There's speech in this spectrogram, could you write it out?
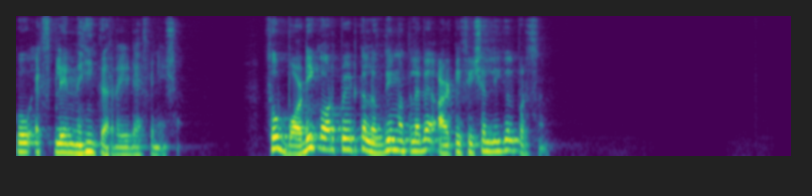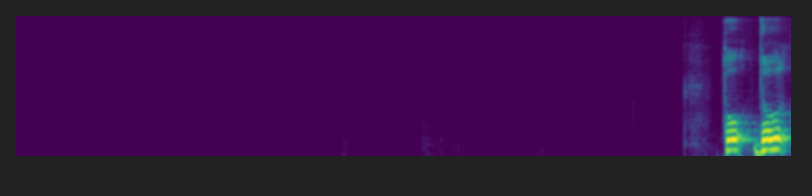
को एक्सप्लेन नहीं कर रही डेफिनेशन सो बॉडी कॉरपोरेट का लफ्जी मतलब है आर्टिफिशियल लीगल पर्सन तो जो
